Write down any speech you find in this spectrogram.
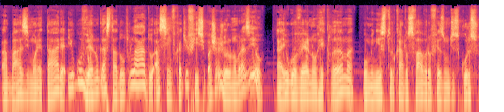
a base monetária e o governo gastar do outro lado. Assim fica difícil baixar juro no Brasil. Aí o governo reclama, o ministro Carlos Fávaro fez um discurso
